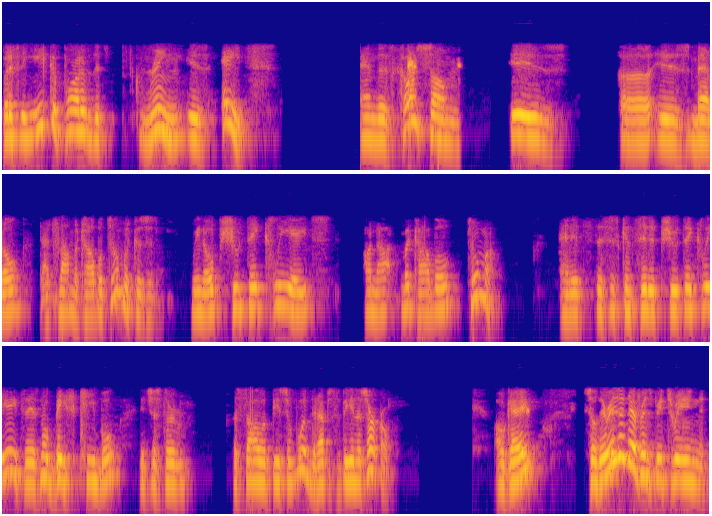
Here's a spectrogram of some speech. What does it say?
But if the ikir part of the ring is eitz and the chosom is uh, is metal, that's not makabel tuma because we know pshute kliates are not makabel tuma, and it's this is considered pshute kliates. There's no base kibble; it's just a, a solid piece of wood that happens to be in a circle. Okay, so there is a difference between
